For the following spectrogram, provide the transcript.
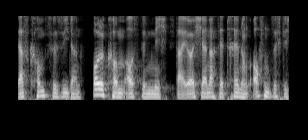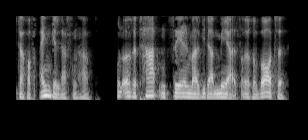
Das kommt für sie dann vollkommen aus dem Nichts, da ihr euch ja nach der Trennung offensichtlich darauf eingelassen habt und eure Taten zählen mal wieder mehr als eure Worte.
